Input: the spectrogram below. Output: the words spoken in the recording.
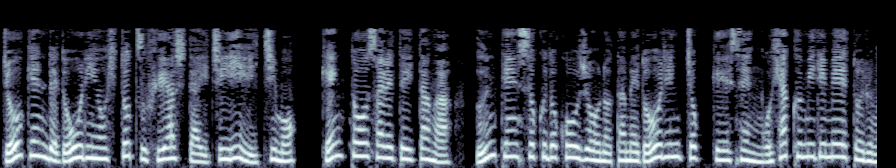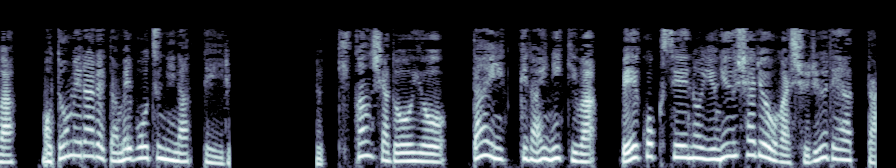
条件で動輪を一つ増やした 1E1 も検討されていたが、運転速度向上のため動輪直径 1500mm が求められため没になっている。機関車同様、第1期第2期は、米国製の輸入車両が主流であった。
